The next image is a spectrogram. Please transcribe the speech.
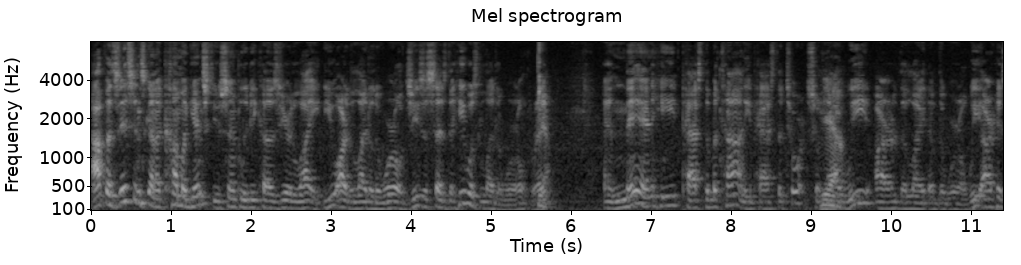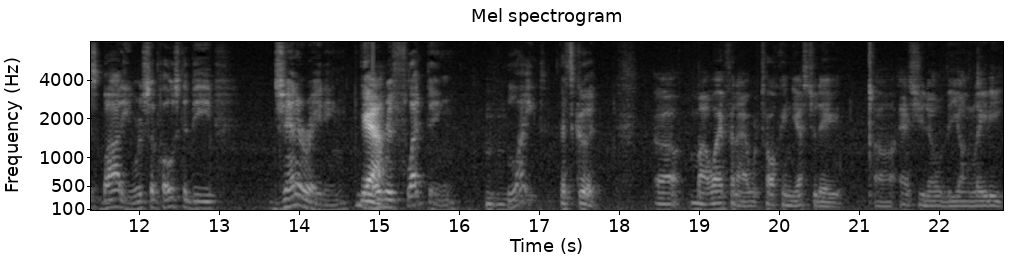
Opposition's going to come against you simply because you're light. You are the light of the world. Jesus says that He was the light of the world, right? Yeah. And then He passed the baton. He passed the torch. So Yeah. now we are the light of the world. We are His body. We're supposed to be generating Yeah. or reflecting Mhm. light. That's good. Uh, my wife and I were talking yesterday. Uh, as you know, the young lady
